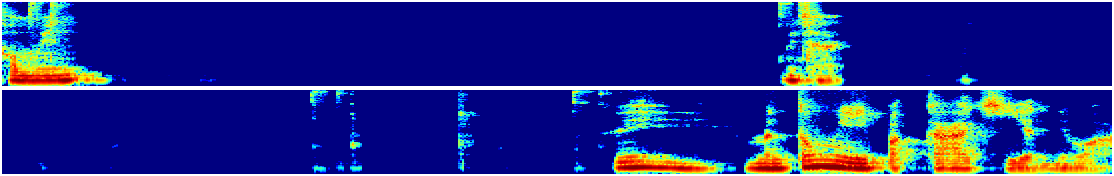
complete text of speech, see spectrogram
คอมเมนต์ ไม่ใช่เฮ้ยมันต้องมีปากกาเขียนดีว่า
